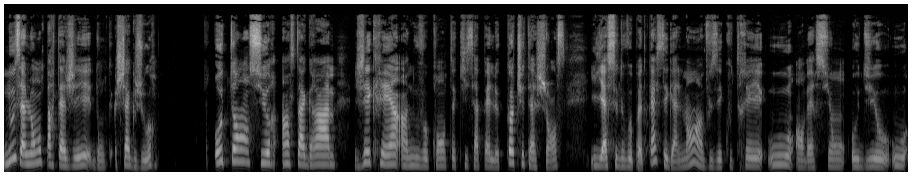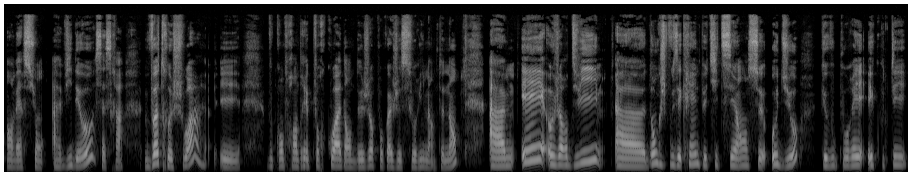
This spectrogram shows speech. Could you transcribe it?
Nous allons partager donc chaque jour Autant sur Instagram, j'ai créé un nouveau compte qui s'appelle Coach ta chance. Il y a ce nouveau podcast également. Hein, vous écouterez ou en version audio ou en version à vidéo. Ça sera votre choix et vous comprendrez pourquoi dans deux jours, pourquoi je souris maintenant. et aujourd'hui, je vous ai créé une petite séance audio que vous pourrez écouter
